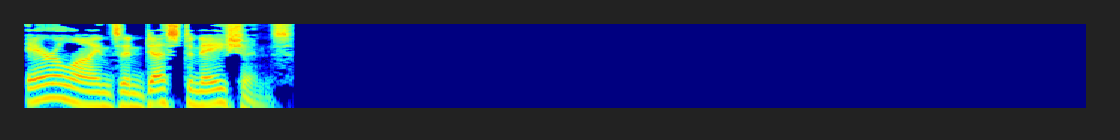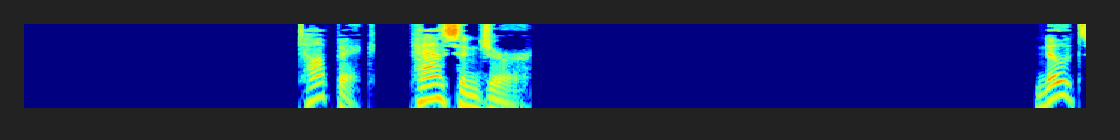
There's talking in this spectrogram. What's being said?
Airlines and destinations Passenger Notes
